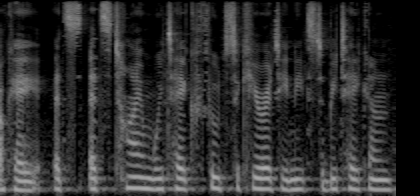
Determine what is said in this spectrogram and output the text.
okay, it's, it's time we take food security needs to be taken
